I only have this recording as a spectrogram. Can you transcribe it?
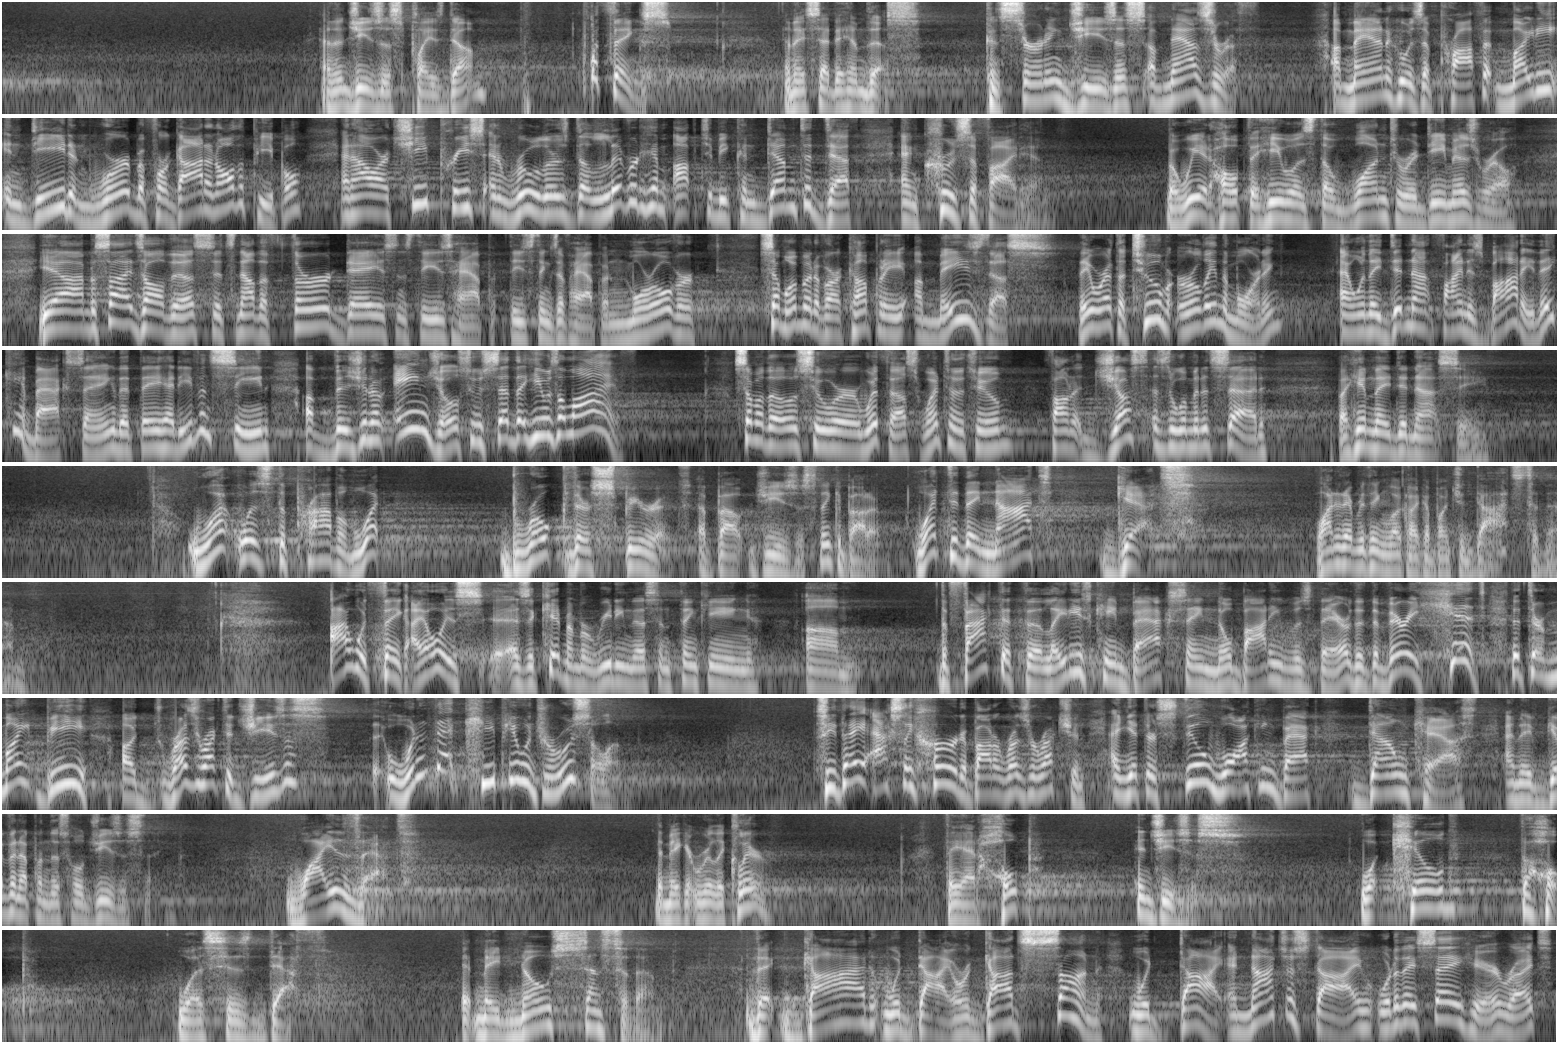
And then Jesus plays dumb. What things? And they said to him this concerning Jesus of Nazareth, a man who is a prophet, mighty in deed and word before God and all the people, and how our chief priests and rulers delivered him up to be condemned to death and crucified him. But we had hoped that he was the one to redeem Israel. Yeah, and besides all this, it's now the third day since these, these things have happened. Moreover, some women of our company amazed us. They were at the tomb early in the morning, and when they did not find his body, they came back saying that they had even seen a vision of angels who said that he was alive. Some of those who were with us went to the tomb, found it just as the woman had said, but him they did not see. What was the problem? What broke their spirit about Jesus? Think about it. What did they not get? Why did everything look like a bunch of dots to them? I would think, I always, as a kid, remember reading this and thinking, um, the fact that the ladies came back saying no body was there, that the very hint that there might be a resurrected Jesus, wouldn't that keep you in Jerusalem? See, they actually heard about a resurrection, and yet they're still walking back downcast, and they've given up on this whole Jesus thing. Why is that? They make it really clear. They had hope in Jesus. What killed the hope was his death. It made no sense to them that God would die or God's Son would die. And not just die, what do they say here, right?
